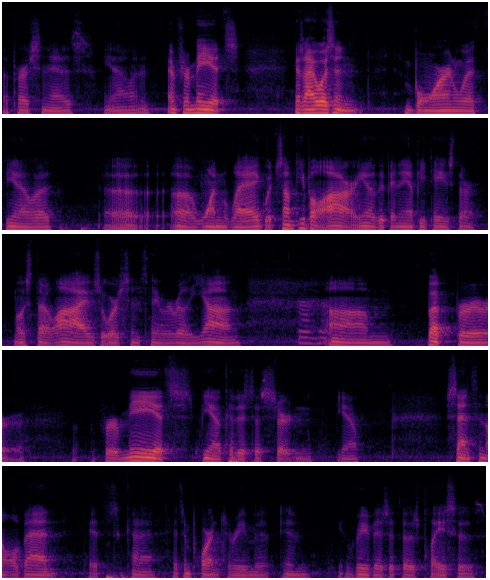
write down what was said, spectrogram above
the person is, you know, and and for me it's because I wasn't born with you know a, a, a one leg, which some people are. You know, they've been amputated their most of their lives or since they were really young. Uh-huh. Um, but for for me, it's you know because it's a certain you know sentinel event. It's kind of it's important to revi- in, revisit those places,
